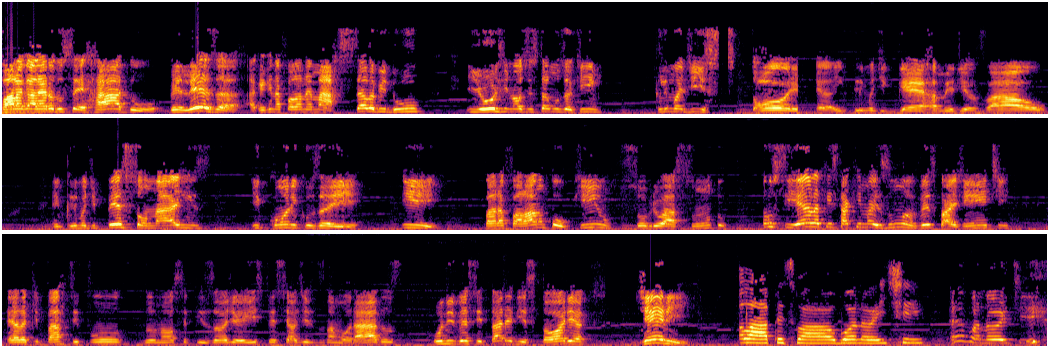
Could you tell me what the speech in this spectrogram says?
Fala galera do Cerrado, beleza? Aqui quem tá falando é Marcelo Bidu e hoje nós estamos aqui em clima de história, em clima de guerra medieval, em clima de personagens icônicos aí. E para falar um pouquinho sobre o assunto, trouxe ela que está aqui mais uma vez com a gente, ela que participou do nosso episódio aí especial Dia dos Namorados, universitária de história, Jenny. Olá, pessoal, boa noite. É, boa noite.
